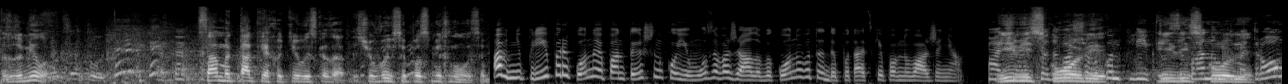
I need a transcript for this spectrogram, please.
Зрозуміло? Саме так я хотів і сказати, щоб ви всі посміхнулися. А в Дніпрі переконує пан Тищенко, йому заважали виконувати депутатські повноваження. Щодо військові, вашого конфлікту і з паном військові. Дмитром.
